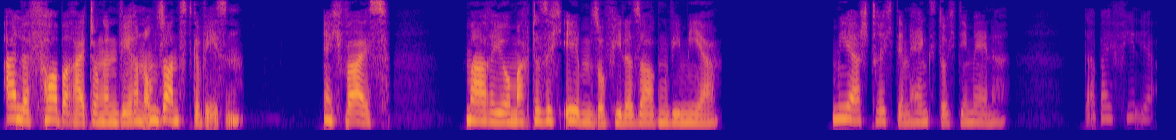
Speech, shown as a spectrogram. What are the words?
Alle Vorbereitungen wären umsonst gewesen. Ich weiß. Mario machte sich ebenso viele Sorgen wie Mia. Mia strich dem Hengst durch die Mähne. Dabei fiel ihr auf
